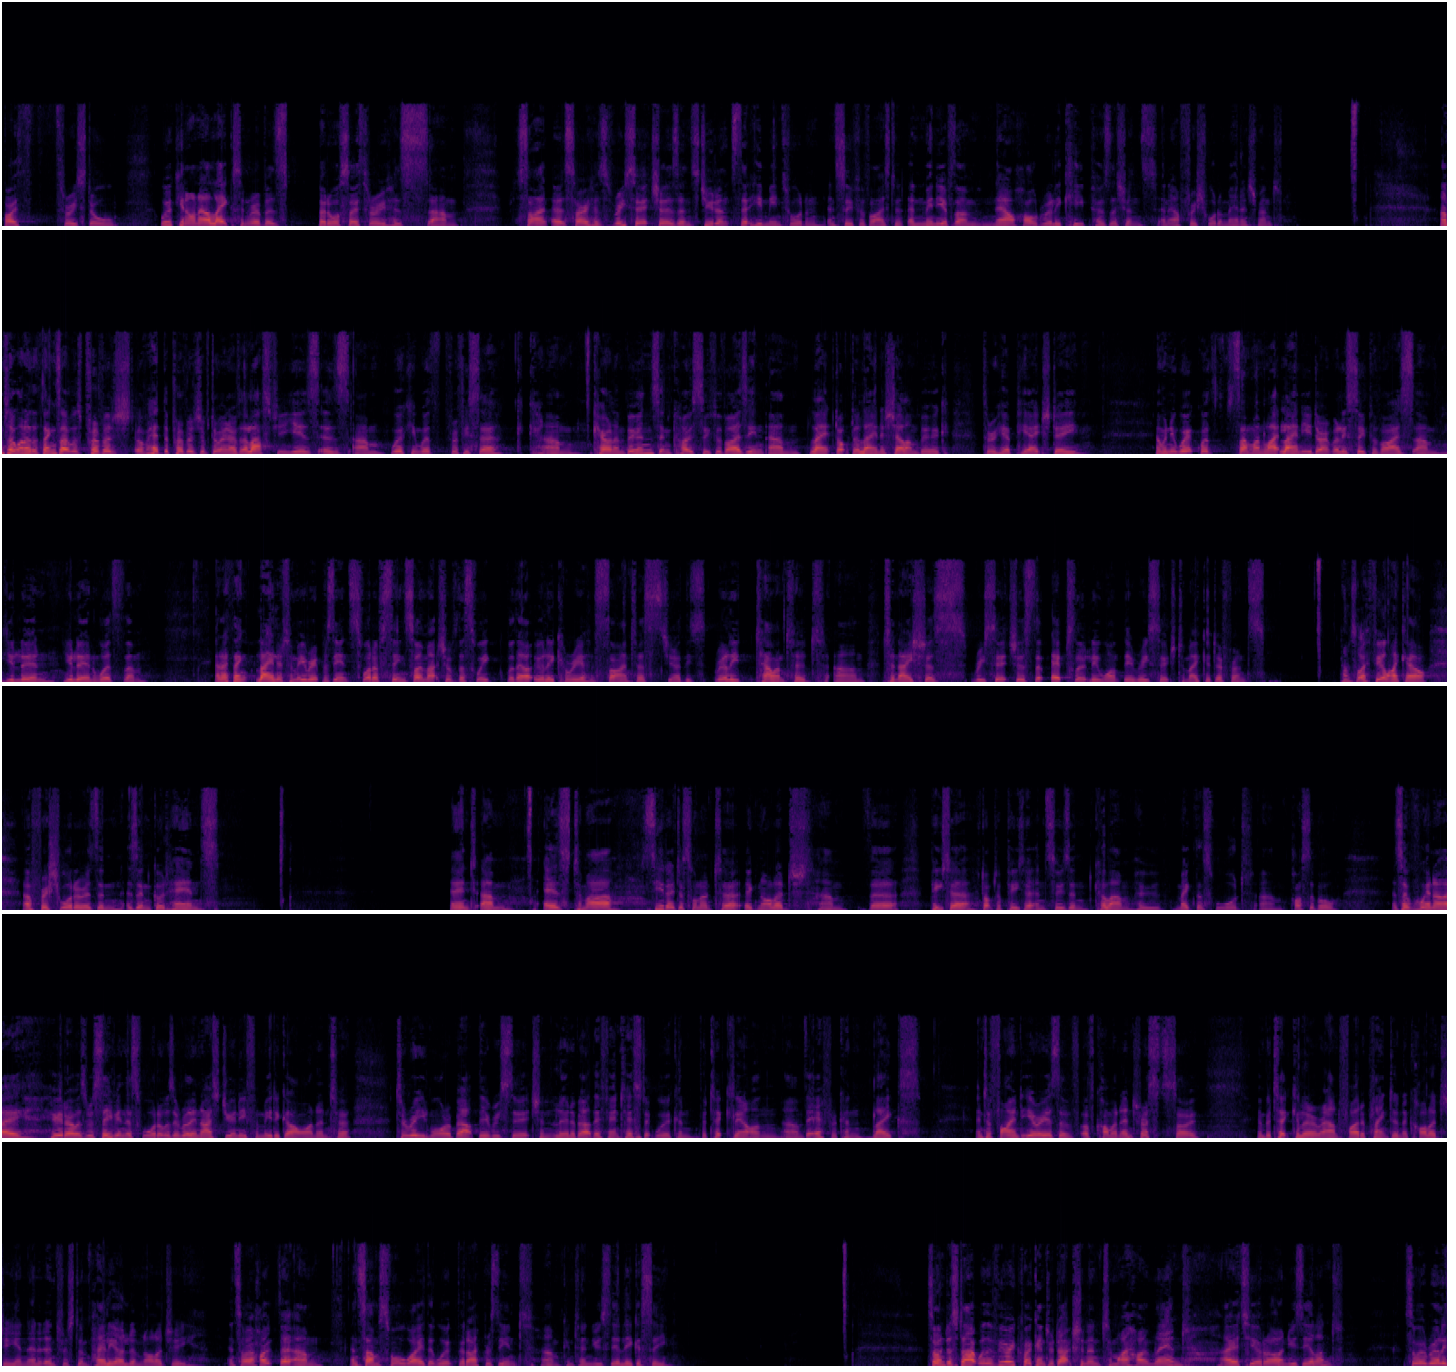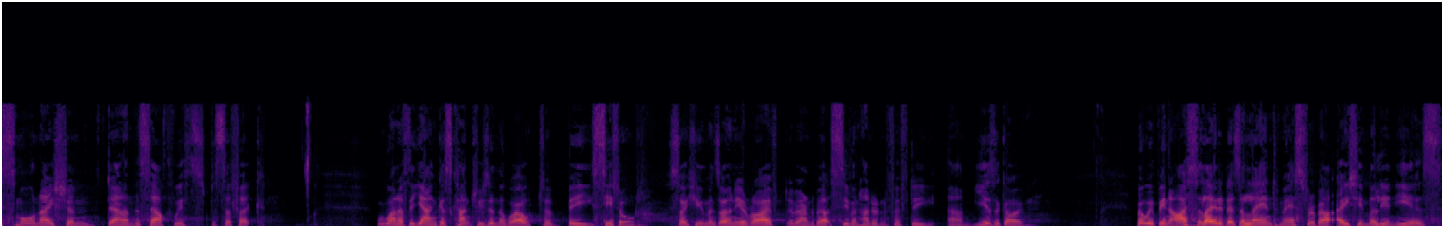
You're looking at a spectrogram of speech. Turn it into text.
both through still working on our lakes and rivers but also through his, um, science, uh, sorry, his researchers and students that he mentored and, and supervised, and many of them now hold really key positions in our freshwater management. Um, so one of the things I was privileged, or had the privilege of doing over the last few years, is um, working with Professor um, Carolyn Burns and co-supervising um, Dr. Lena Schallenberg through her PhD. And when you work with someone like Lena, you don't really supervise; um, you learn. You learn with them. And I think Lena to me represents what I've seen so much of this week with our early career scientists. You know, these really talented, um, tenacious researchers that absolutely want their research to make a difference. And so I feel like our, our freshwater is in, is in good hands. And um, as Tamar said, I just wanted to acknowledge um, the Peter, Dr. Peter and Susan Kilham who make this ward um, possible. And so when I heard I was receiving this award, it was a really nice journey for me to go on and to, to read more about their research and learn about their fantastic work, and particularly on um, the African lakes, and to find areas of, of common interest. So, in particular, around phytoplankton ecology and, and an interest in paleolimnology. And so I hope that, um, in some small way, the work that I present um, continues their legacy. So I'm going to start with a very quick introduction into my homeland, Aotearoa, New Zealand. So we're a really small nation down in the southwest Pacific. We're one of the youngest countries in the world to be settled, so humans only arrived around about 750 um, years ago. But we've been isolated as a landmass for about 80 million years.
